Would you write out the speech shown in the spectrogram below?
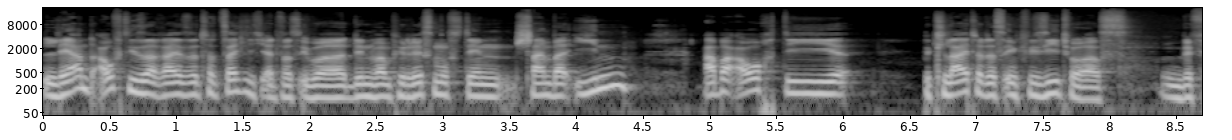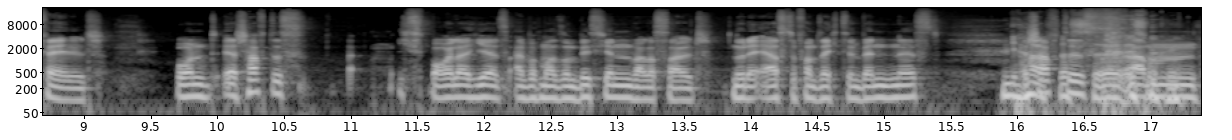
lernt auf dieser Reise tatsächlich etwas über den Vampirismus, den scheinbar ihn, aber auch die Begleiter des Inquisitors befällt. Und er schafft es, ich spoiler hier jetzt einfach mal so ein bisschen, weil das halt nur der erste von 16 Bänden ist. ja, Er schafft, das, es, äh, ist okay. am,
